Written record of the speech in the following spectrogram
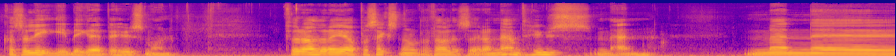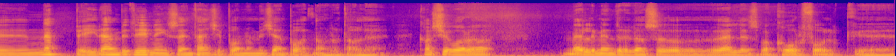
hva, som ligger i begrepet husmann. For allerede på 1600-tallet så er det nevnt husmenn. Men eh, neppe i den betydning som en tenker på når vi kommer på 1800-tallet. Kanskje var det mer eller mindre det som ellers var kårfolk. Eh.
